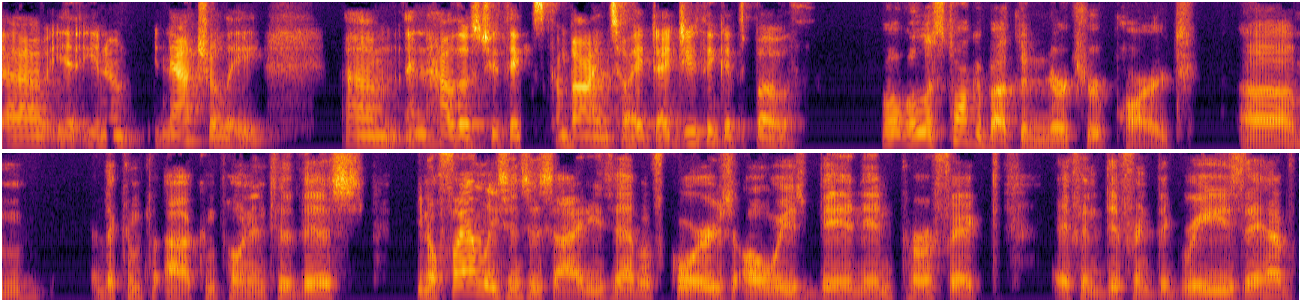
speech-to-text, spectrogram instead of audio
uh, you know, naturally, um, and how those two things combine. So I, I do think it's both. Well, well, let's talk about the nurture part, um, the comp- uh, component to this. You know, families and societies have, of course, always been imperfect, if in different degrees. They have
